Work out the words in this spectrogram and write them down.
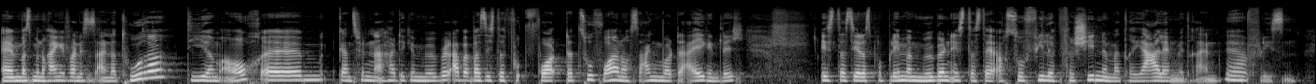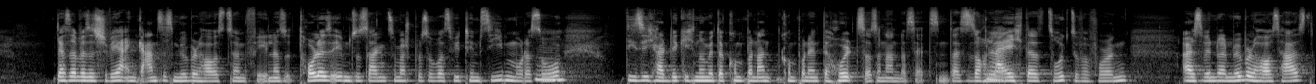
Ähm, was mir noch eingefallen ist, ist Alnatura. Die haben auch ähm, ganz viele nachhaltige Möbel. Aber was ich davor, dazu vorher noch sagen wollte eigentlich, ist, dass ja das Problem am Möbeln ist, dass da auch so viele verschiedene Materialien mit Ja. reinfließen. Deshalb ist es schwer, ein ganzes Möbelhaus zu empfehlen. Also toll ist eben zu sagen, zum Beispiel sowas wie Team 7 oder so, die sich halt wirklich nur mit der Komponent Komponente Holz auseinandersetzen. Da ist es auch Ja. leichter zurückzuverfolgen, als wenn du ein Möbelhaus hast,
